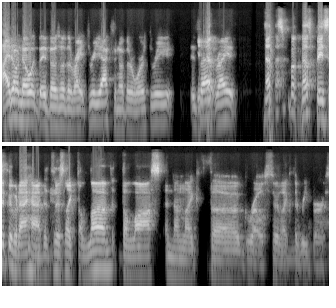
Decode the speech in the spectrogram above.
I don't know if those are the right three acts. I know there were three. Is Yeah. that right? That's that's basically what I have. There's like the love, the loss, and then like the growth or like the rebirth,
